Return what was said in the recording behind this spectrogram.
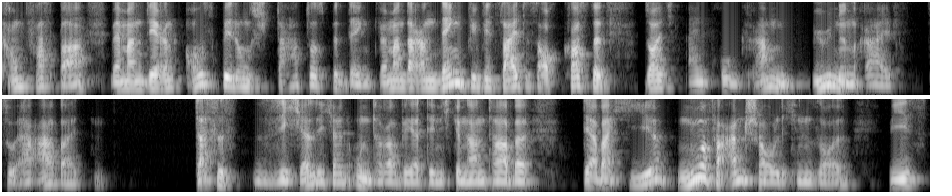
kaum fassbar, wenn man deren Ausbildungsstatus bedenkt, wenn man daran denkt, wie viel Zeit es auch kostet, solch ein Programm bühnenreif zu erarbeiten. Das ist sicherlich ein unterer Wert, den ich genannt habe, der aber hier nur veranschaulichen soll, wie es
